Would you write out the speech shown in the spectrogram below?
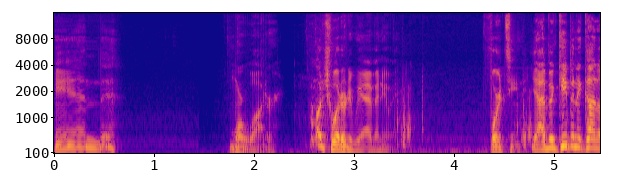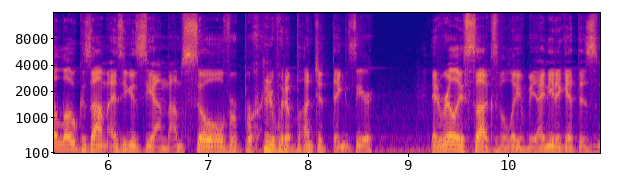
And more water. How much water do we have anyway? 14. Yeah, I've been keeping it kind of low because, um, as you can see, I'm, I'm so overburdened with a bunch of things here. It really sucks, believe me. I need to get this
